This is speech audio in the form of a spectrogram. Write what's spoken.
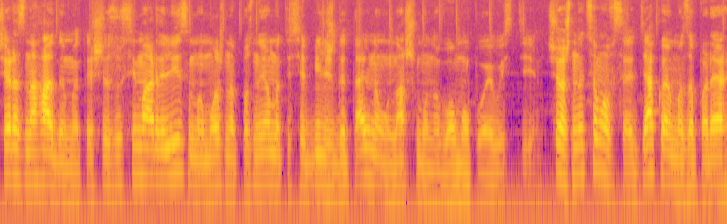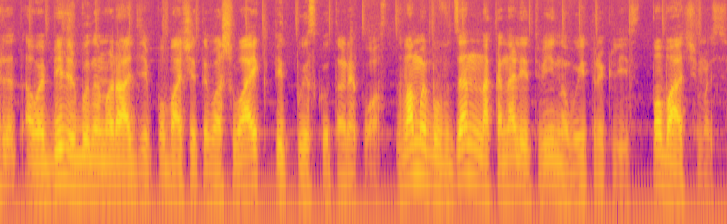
Ще раз нагадуємо, те, що з усіма релізами можна познайомитися більш детально у нашому новому плейлисті. Що ж, на цьому все. Дякуємо за перегляд, але більш будемо раді побачити ваш лайк, підписку та репост. З вами був Дзен на каналі Твій новий трекліст. Побачимось!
